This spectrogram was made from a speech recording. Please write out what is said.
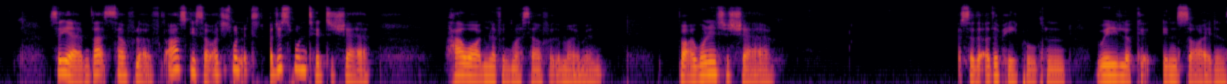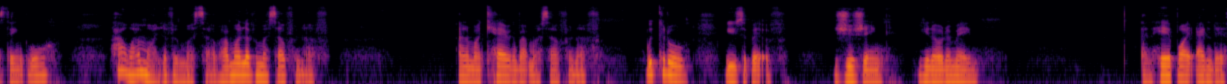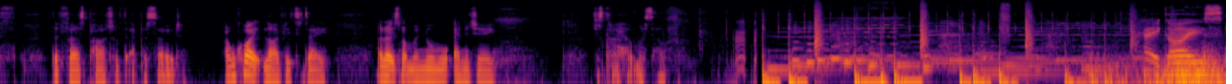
so yeah, that's self love. Ask yourself. I just wanted to, I just wanted to share how I'm loving myself at the moment, but I wanted to share so that other people can really look at inside and think, well, how am I loving myself? Am I loving myself enough? And am I caring about myself enough? We could all use a bit of zhuzhing, you know what I mean? And hereby endeth the first part of the episode. I'm quite lively today. I know it's not my normal energy. I just can't help myself. Hey guys,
